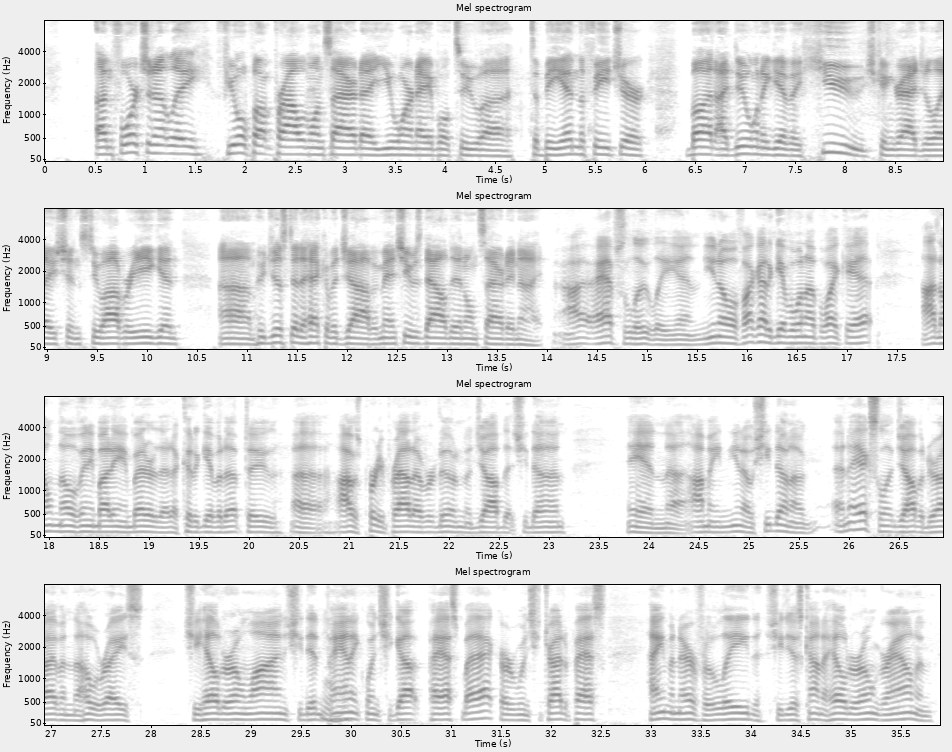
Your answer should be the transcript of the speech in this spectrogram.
unfortunately, fuel pump problem on Saturday. You weren't able to uh, to be in the feature, but I do want to give a huge congratulations to Aubrey Egan, um, who just did a heck of a job. And man, she was dialed in on Saturday night. I, absolutely, and you know if I got to give one up like that, I don't know of anybody any better that I could have given it up to. Uh, I was pretty proud of her doing the job that she done, and uh, I mean you know she done a, an excellent job of driving the whole race. She held her own line. She didn't panic when she got passed back or when she tried to pass Heyman there for the lead. She just kind of held her own ground and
